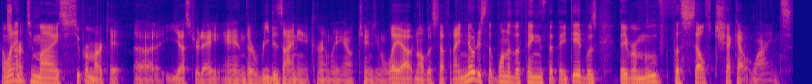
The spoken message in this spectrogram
I went Sure. into my supermarket uh, yesterday, and they're redesigning it currently, you know, changing the layout and all this stuff. And I noticed that one of the things that they did was they removed the self checkout lines.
